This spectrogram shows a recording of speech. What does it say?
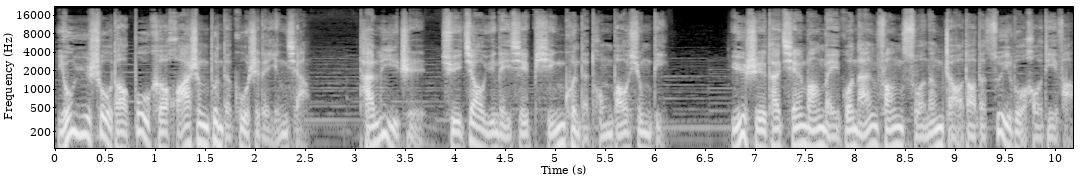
由于受到布克·华盛顿的故事的影响，他立志去教育那些贫困的同胞兄弟。于是他前往美国南方所能找到的最落后地方，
